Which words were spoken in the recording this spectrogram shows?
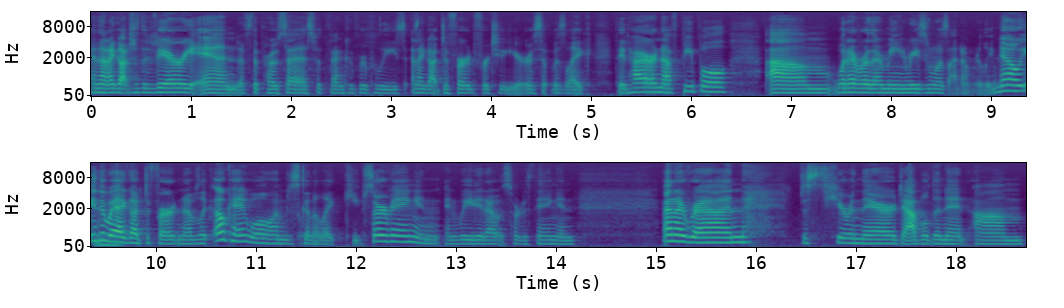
and then I got to the very end of the process with Vancouver Police, and I got deferred for two years. It was like they'd hire enough people, um, whatever their main reason was, I don't really know. Either way, I got deferred, and I was like, okay, well, I'm just gonna like keep serving and, and wait it out, sort of thing. And and I ran just here and there, dabbled in it. Um,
